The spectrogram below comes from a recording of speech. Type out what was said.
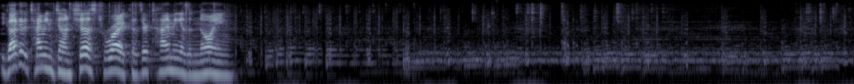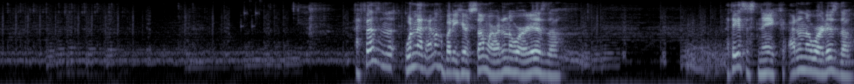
You gotta get the timing done just right, because their timing is annoying. One last animal buddy here somewhere. I don't know where it is though. I think it's a snake. I don't know where it is though.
